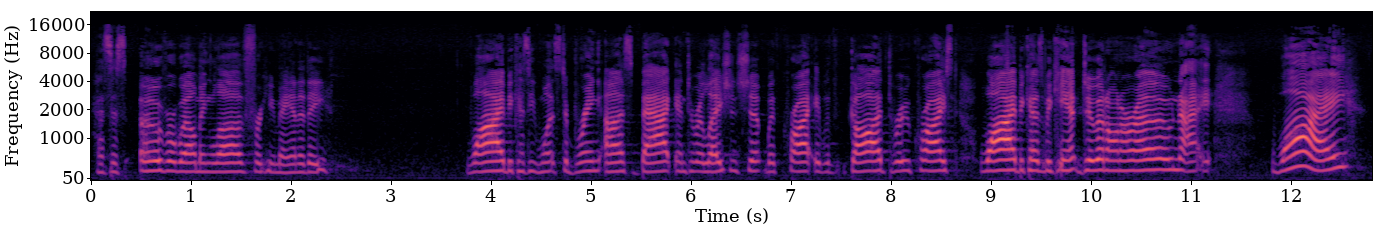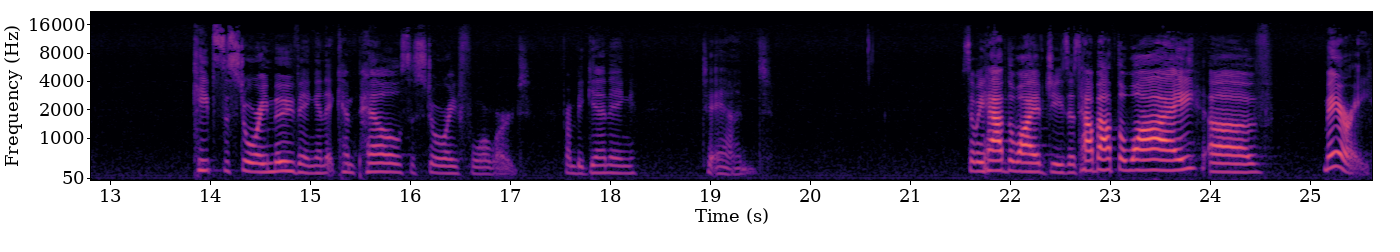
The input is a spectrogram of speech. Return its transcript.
has this overwhelming love for humanity. Why? Because he wants to bring us back into relationship with Christ, with God through Christ. Why? Because we can't do it on our own. Why keeps the story moving and it compels the story forward from beginning to end. So we have the why of Jesus. How about the why of Mary?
